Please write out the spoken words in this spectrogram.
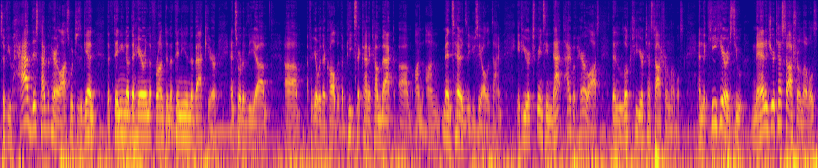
So if you have this type of hair loss, which is again the thinning of the hair in the front and the thinning in the back here, and sort of the um, uh, I forget what they're called, but the peaks that kind of come back um, on, on men's heads that you see all the time. If you're experiencing that type of hair loss, then look to your testosterone levels. And the key here is to manage your testosterone levels,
